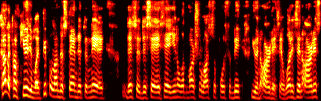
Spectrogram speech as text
kind of confusing when people understand it and they they say they say, say you know what martial arts supposed to be? You're an artist. And what is an artist?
